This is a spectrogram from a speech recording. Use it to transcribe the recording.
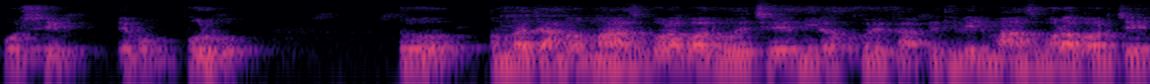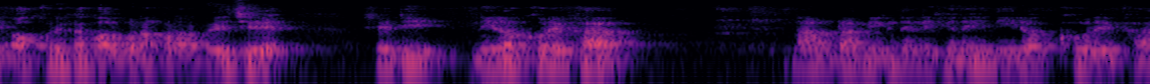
পশ্চিম এবং পূর্ব। তো, তোমরা জানো, মাঝ বরাবর রয়েছে নিরক্ষরেখা পৃথিবীর মাঝ বরাবর যে অক্ষরেখা কল্পনা করা হয়েছে, সেটি নিরক্ষরেখা নামটা আমি এখানে লিখে নেই নিরক্ষরেখা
